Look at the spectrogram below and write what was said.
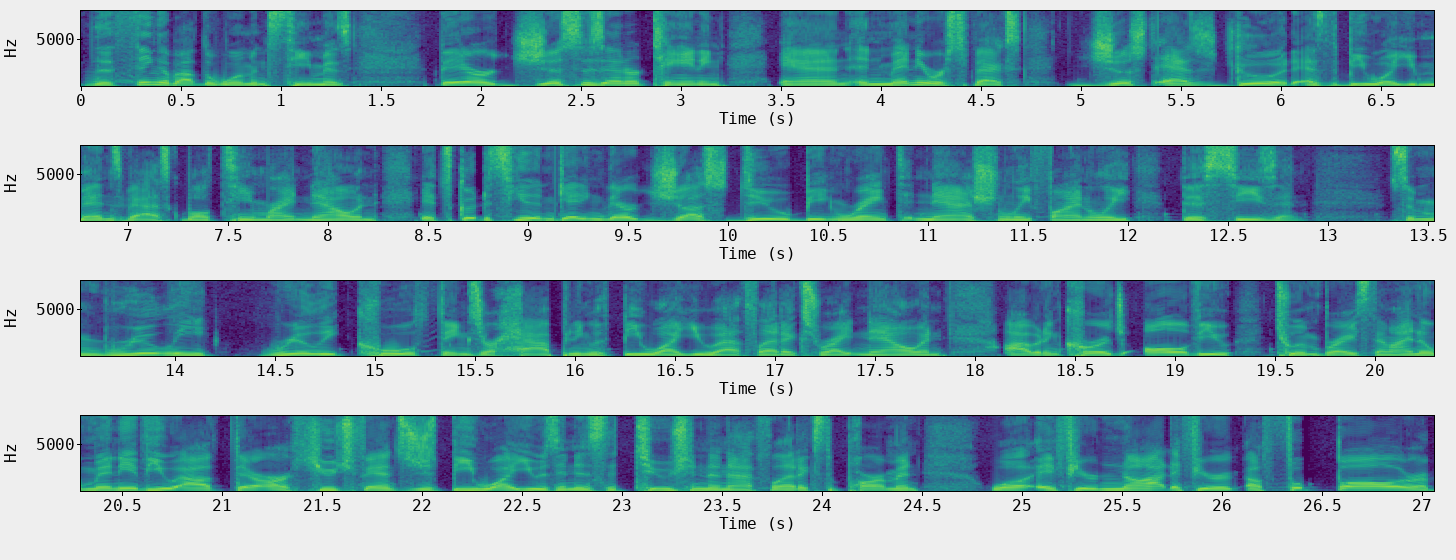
the thing about the women's team is they are just as entertaining and in many respects just as good as the BYU men's basketball team right now and it's good to see them getting their just due being ranked nationally finally this season. Some really really cool things are happening with BYU athletics right now, and I would encourage all of you to embrace them. I know many of you out there are huge fans of just BYU as an institution and athletics department. Well, if you're not, if you're a football or a,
